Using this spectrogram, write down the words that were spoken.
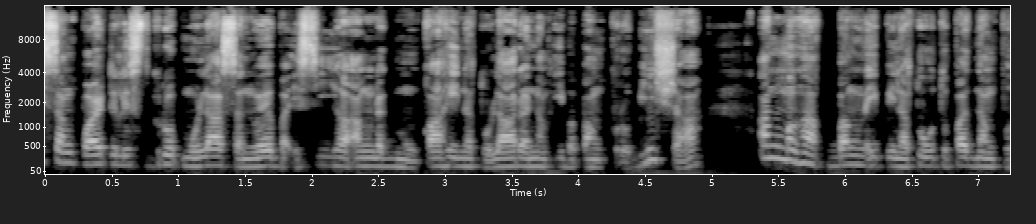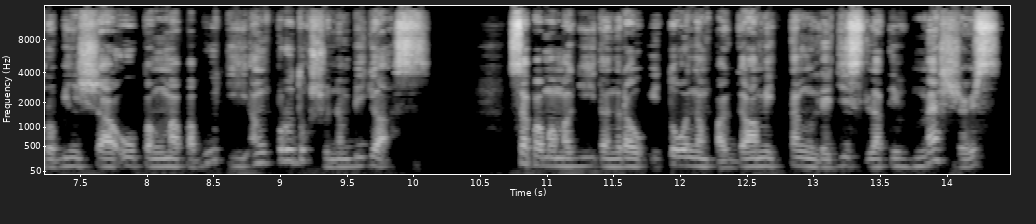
Isang party list group mula sa Nueva Ecija ang nagmungkahi na tularan ng iba pang probinsya ang mga hakbang na ipinatutupad ng probinsya upang mapabuti ang produksyon ng bigas. Sa pamamagitan raw ito ng paggamit ng legislative measures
